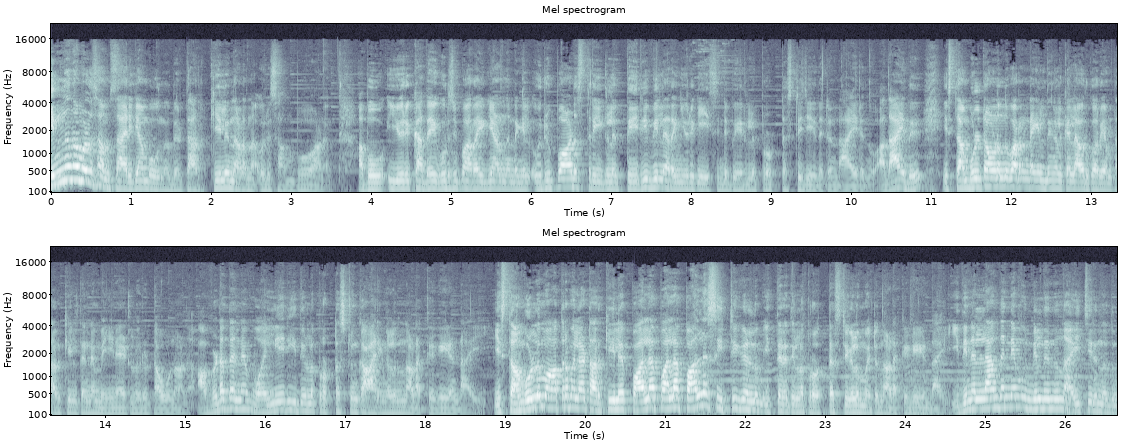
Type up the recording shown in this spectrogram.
ഇന്ന് നമ്മൾ സംസാരിക്കാൻ പോകുന്നത് ടർക്കിയിൽ നടന്ന ഒരു സംഭവമാണ്. അപ്പോൾ ഈ ഒരു കഥയെക്കുറിച്ച് പറയുകയാണെന്നുണ്ടെങ്കിൽ ഒരുപാട് സ്ത്രീകൾ തെരുവിലിറങ്ങിയ ഒരു കേസിന്റെ പേരിൽ പ്രൊട്ടസ്റ്റ് ചെയ്തിട്ടുണ്ടായിരുന്നു. അതായത് ഇസ്താംബുൾ ടൗൺ എന്ന് പറഞ്ഞിട്ടുണ്ടെങ്കിൽ നിങ്ങൾക്ക് എല്ലാവർക്കും അറിയാം ടർക്കിയിൽ തന്നെ മെയിൻ ആയിട്ടുള്ള ഒരു ടൗൺ ആണ്. അവിടെ തന്നെ വലിയ രീതിയിലുള്ള പ്രൊട്ടസ്റ്റും കാര്യങ്ങളും നടക്കുകയുണ്ടായി. ഇസ്താംബുളിൽ മാത്രമല്ല ടർക്കിയിലെ പല പല പല സിറ്റികളിലും ഇത്തരത്തിലുള്ള പ്രൊട്ടസ്റ്റുകളും മറ്റും നടക്കുകയുണ്ടായി. ഇതിനെല്ലാം തന്നെ മുന്നിൽ നിന്ന് നയിച്ചിരുന്നതും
